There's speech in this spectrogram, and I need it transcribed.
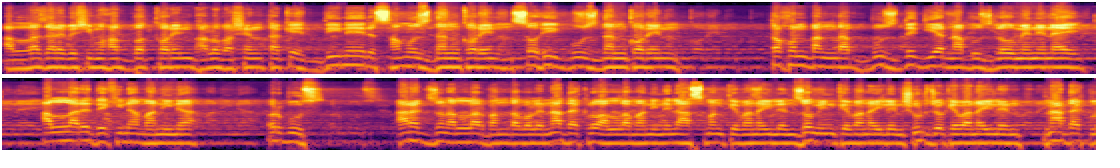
আল্লাহ যারে বেশি মোহাব্বত করেন, ভালোবাসেন, তাকে দিনের সামুজ দান করেন, সহি বুঝ দান করেন। তখন বান্দা বুঝতে গিয়ে না বুঝলেও মেনে নেয়। আল্লাহরে দেখি না, মানি না। ওর বুঝ আর একজন আল্লাহর বান্দা বলে, না দেখল আল্লাহ মানি, নিলে আসমানকে বানাইলেন জমিনকে বানাইলেন সূর্যকে বানাইলেন, না দেখল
